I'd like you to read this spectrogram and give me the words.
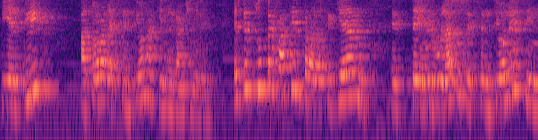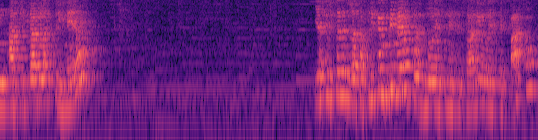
Y el clip atora la extensión aquí en el gancho, miren. Este es súper fácil para los que quieran este, enrular sus extensiones sin aplicarlas primero. Ya si ustedes las aplican primero, pues no es necesario este paso.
